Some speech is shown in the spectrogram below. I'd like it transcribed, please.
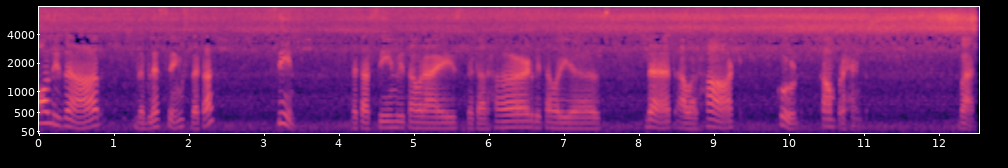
All these are the blessings that are seen, that are seen with our eyes, that are heard with our ears, that our heart could comprehend. But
